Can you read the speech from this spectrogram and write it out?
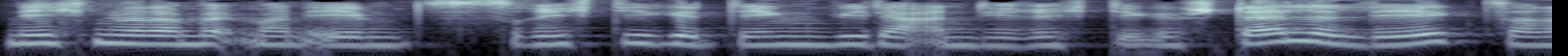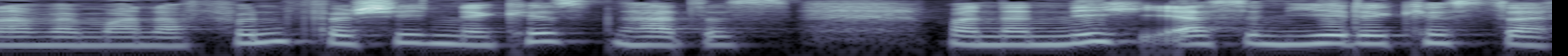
Nicht nur, damit man eben das richtige Ding wieder an die richtige Stelle legt, sondern wenn man da fünf verschiedene Kisten hat, dass man dann nicht erst in jede Kiste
